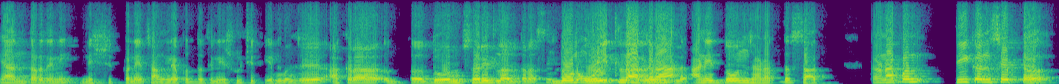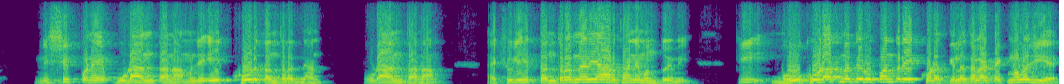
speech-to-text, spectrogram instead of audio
हे अंतर त्यांनी निश्चितपणे चांगल्या पद्धतीने सूचित केलं. म्हणजे अकरा दोन सरीतलं अंतर असेल. दोन ओळीतलं अकरा. आणि दोन झाडातलं सात. कारण आपण ती कन्सेप्ट निश्चितपणे पुढे आणताना म्हणजे एक खोड तंत्रज्ञान पुढे आणताना ऍक्च्युली हे तंत्रज्ञान या अर्थाने म्हणतोय मी की बहुखोडातनं ते रूपांतर एक खोडात केलं. त्याला टेक्नॉलॉजी आहे.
